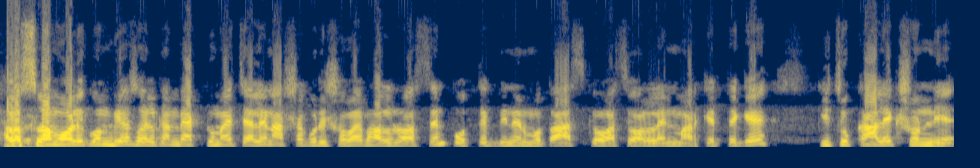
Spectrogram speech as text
হ্যালো আসসালামু আলাইকুম বিয়াস welcome back to my channel আশা করি সবাই ভালো আছেন। প্রত্যেক দিনের মতো আজকেও আছে অনলাইন মার্কেট থেকে কিছু কালেকশন নিয়ে।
